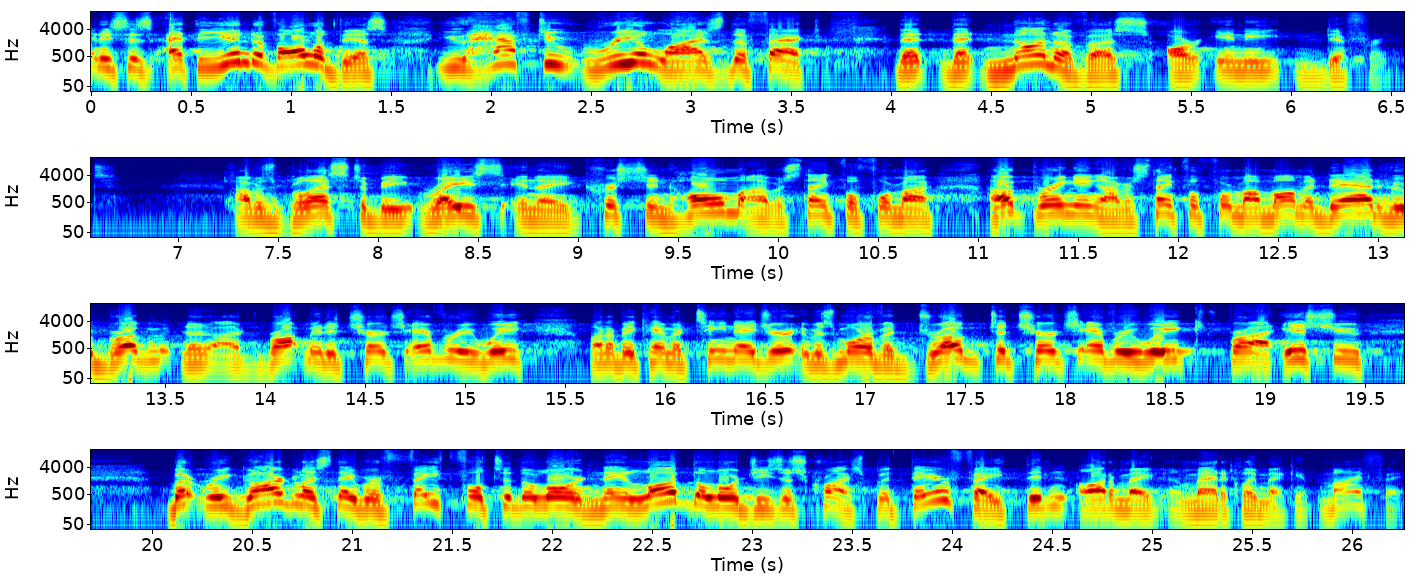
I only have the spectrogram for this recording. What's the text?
And he says, at the end of all of this, you have to realize the fact that, that none of us are any different. I was blessed to be raised in a Christian home. I was thankful for my upbringing. I was thankful for my mom and dad who uh, brought me to church every week when I became a teenager. It was more of a drug to church every week issue. But regardless, they were faithful to the Lord and they loved the Lord Jesus Christ. But their faith didn't automatically make it my faith.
